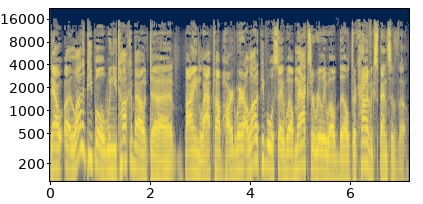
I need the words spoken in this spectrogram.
Now, a lot of people, when you talk about uh, buying laptop hardware, a lot of people will say, well, Macs are really well built. They're kind of expensive, though.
